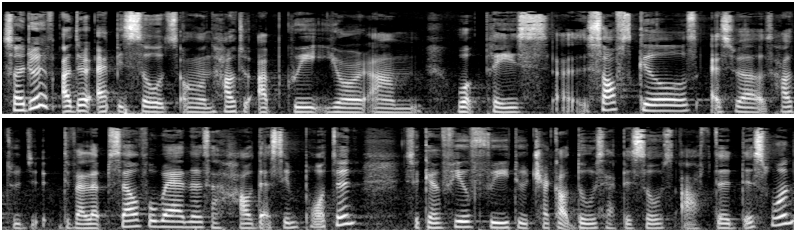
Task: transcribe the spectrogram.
So I do have other episodes on how to upgrade your um, workplace uh, soft skills as well as how to d- develop self awareness and how that's important. So you can feel free to check out those episodes after this one.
